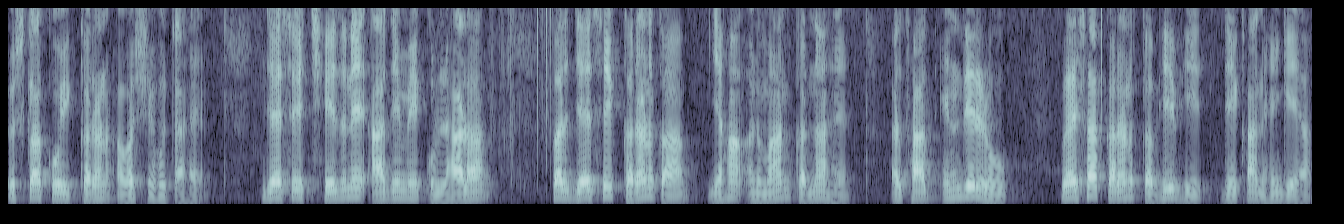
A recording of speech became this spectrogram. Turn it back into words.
उसका कोई करण अवश्य होता है। जैसे छेदने आदि में कुल्हाड़ा, पर जैसे करण का यहाँ अनुमान करना है, अर्थात इंद्रिय रूप, वैसा करण कभी भी देखा नहीं गया।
